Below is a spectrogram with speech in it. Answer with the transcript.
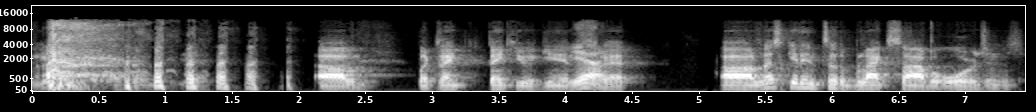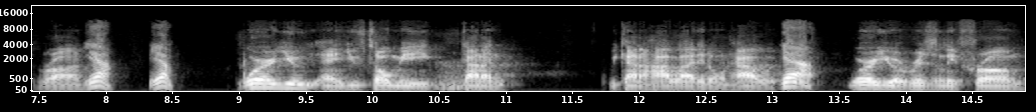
yeah. um, but thank thank you again yeah. for that. Uh, let's get into the Black Cyber origins, Ron. Yeah, yeah. Where are you? And you've told me kind of we kind of highlighted on Howard. Yeah. Where are you originally from?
